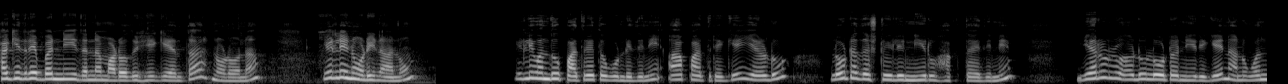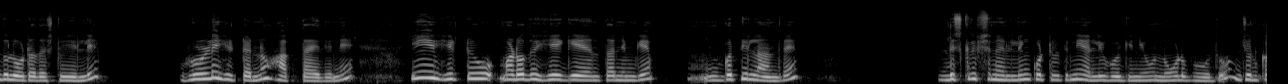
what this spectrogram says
ಹಾಗಿದ್ರೆ ಬನ್ನಿ, ಇದನ್ನು ಮಾಡೋದು ಹೇಗೆ ಅಂತ ನೋಡೋಣ. ಇಲ್ಲಿ ನೋಡಿ ನಾನು. ಇಲ್ಲಿ ಒಂದು ಪಾತ್ರೆ ತಗೊಂಡಿದ್ದೀನಿ. ಆ ಪಾತ್ರೆಗೆ ಎರಡು ಲೋಟದಷ್ಟು ಇಲ್ಲಿ ನೀರು ಹಾಕ್ತಾ ಇದ್ದೀನಿ. ಎರಡು ಲೋಟ ನೀರಿಗೆ ನಾನು ಒಂದು ಲೋಟದಷ್ಟು ಇಲ್ಲಿ ಹುರುಳಿ ಹಿಟ್ಟನ್ನು ಹಾಕ್ತಾ ಇದ್ದೀನಿ. ಈ ಹಿಟ್ಟು ಮಾಡೋದು ಹೇಗೆ ಅಂತ ನಿಮಗೆ ಗೊತ್ತಿಲ್ಲ ಅಂದರೆ ಡಿಸ್ಕ್ರಿಪ್ಷನಲ್ಲಿ ಲಿಂಕ್ ಕೊಟ್ಟಿರ್ತೀನಿ, ಅಲ್ಲಿ ಹೋಗಿ ನೀವು ನೋಡಬಹುದು ಜುನ್ಕ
